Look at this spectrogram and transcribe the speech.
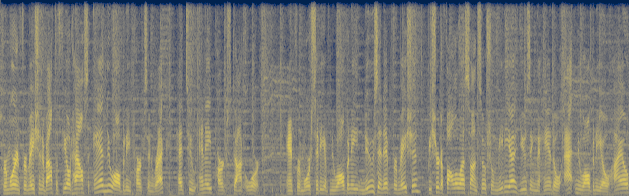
For more information about the Field House and New Albany Parks and Rec, head to naparks.org. And for more City of New Albany news and information, be sure to follow us on social media using the handle at New Albany, Ohio,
